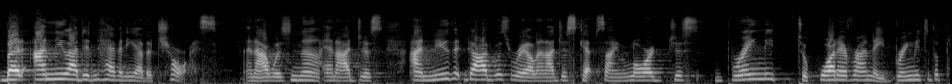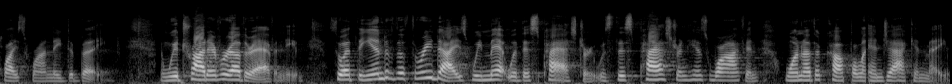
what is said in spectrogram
But I knew I didn't have any other choice. And I was numb. And I just, I knew that God was real. And I just kept saying, Lord, just bring me to whatever I need. Bring me to the place where I need to be. And we had tried every other avenue. So at the end of the three days, we met with this pastor. It was this pastor and his wife and one other couple and Jack and me.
